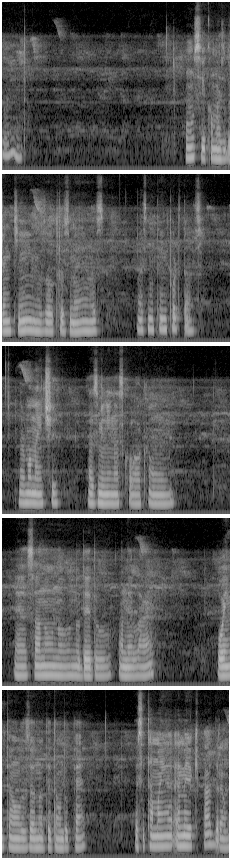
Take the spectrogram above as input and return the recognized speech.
Indo. Uns ficam mais branquinhos, outros menos, mas não tem importância. Normalmente as meninas colocam é, só no, no, no dedo anelar ou então usa no dedão do pé. Esse tamanho é meio que padrão.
